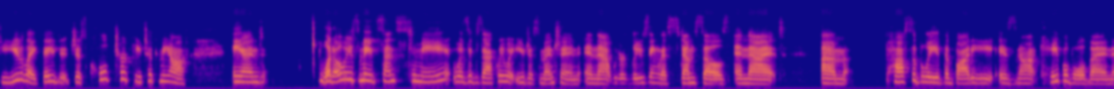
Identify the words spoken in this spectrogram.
to you? Like, they did just cold turkey took me off. And what always made sense to me was exactly what you just mentioned, and that we were losing the stem cells, and that um, possibly the body is not capable then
